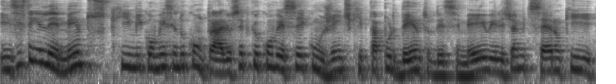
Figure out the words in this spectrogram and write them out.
Existem elementos que me convencem do contrário. Eu sei porque eu conversei com gente que está por dentro desse meio e eles já me disseram que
